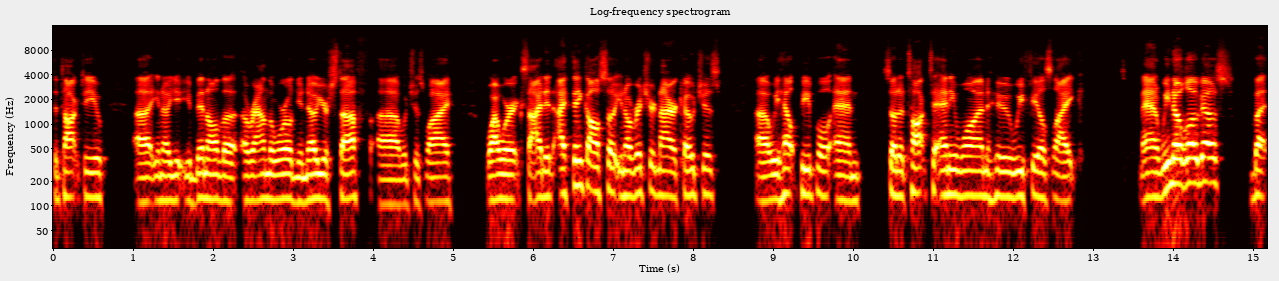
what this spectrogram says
to talk to you uh, you know, you, have been all the around the world. You know your stuff, uh, which is why why we're excited. I think also, you know, Richard and I are coaches. Uh, we help people, and So to talk to anyone who we feels like, man, we know logos, but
